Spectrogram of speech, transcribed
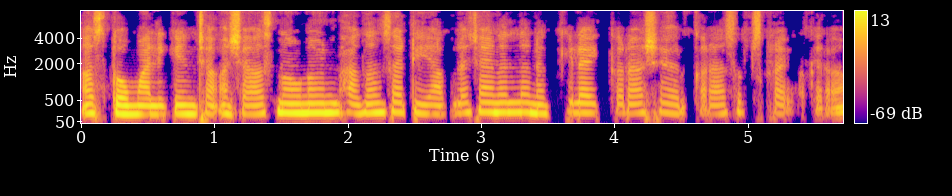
असतो. मालिकेच्या अशाच नवनवीन भागांसाठी आपल्या चॅनलला नक्की लाईक करा शेअर करा सबस्क्राईब करा.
